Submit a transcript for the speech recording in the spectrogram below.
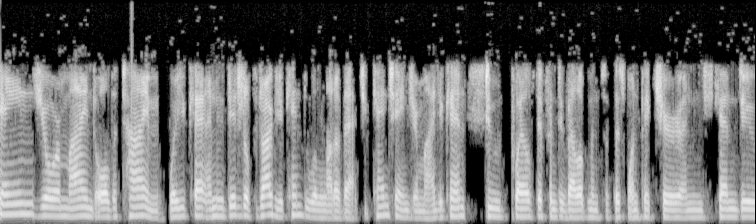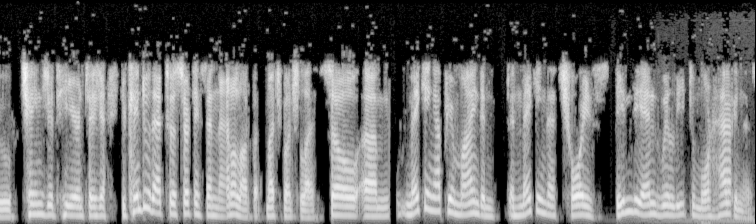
change your mind all the time, where you can, and in digital photography, you can do a lot of that. You can change your mind. You can do 12 different developments of this one picture and you can do change it here and change it. You can do that to a certain extent in analog, but much, much less. So um, making up your mind and, and making that choice in the end will lead to more happiness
